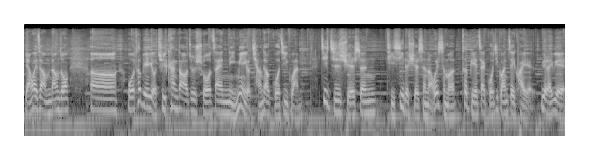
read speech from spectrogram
两位在我们当中。呃，我特别有去看到，就是说在里面有强调国际观，技职学生体系的学生呢、为什么特别在国际观这一块也越来越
